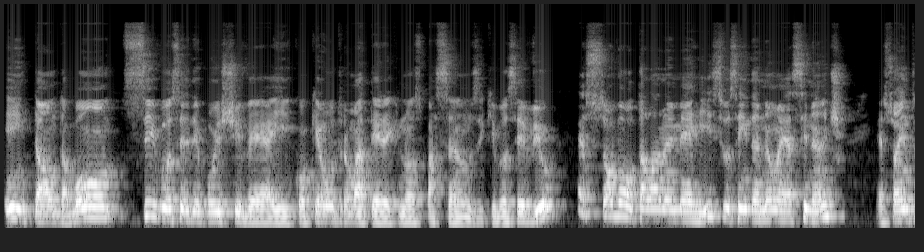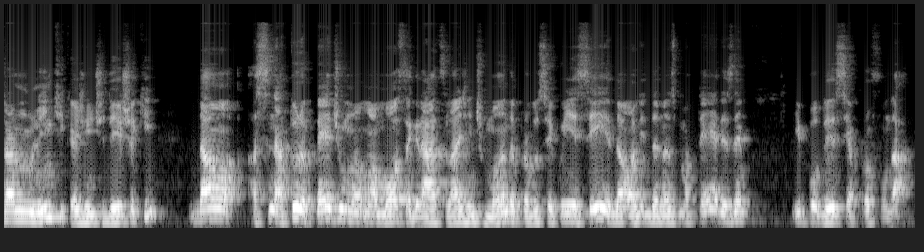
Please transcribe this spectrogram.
Então tá bom. Se você depois tiver aí qualquer outra matéria que nós passamos e que você viu, é só voltar lá no MRI. Se você ainda não é assinante, é só entrar no link que a gente deixa aqui, dá uma assinatura, pede uma, uma amostra grátis lá, a gente manda para você conhecer, dar uma lida nas matérias, né? E poder se aprofundar.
